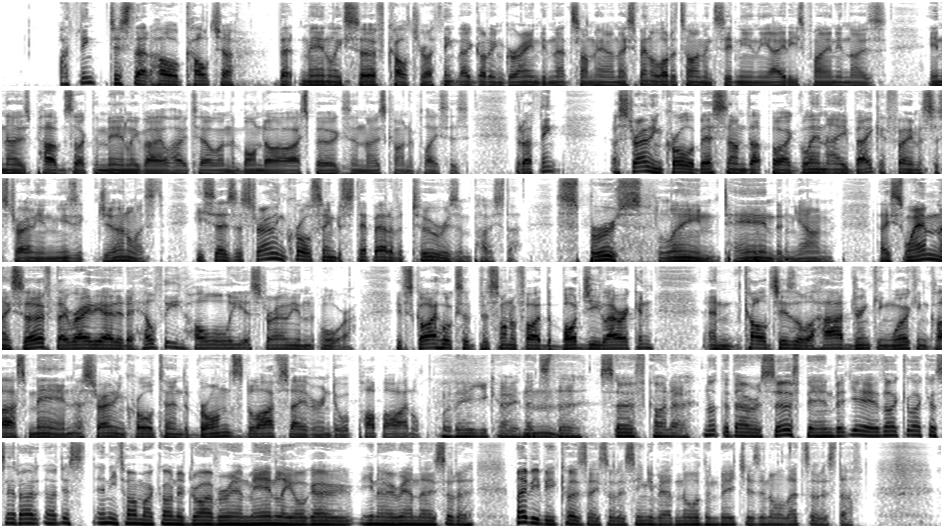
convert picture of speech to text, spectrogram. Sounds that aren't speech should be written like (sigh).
I think just that whole culture, that manly surf culture, I think they got ingrained in that somehow, and they spent a lot of time in Sydney in the '80s playing in those in those pubs like the Manly Vale Hotel and the Bondi Icebergs and those kind of places. But I think Australian Crawl are best summed up by Glenn A. Baker, famous Australian music journalist. He says Australian Crawl seemed to step out of a tourism poster. Spruce, lean, tanned, and young. They swam, they surfed, they radiated a healthy, wholly Australian aura. If Skyhooks had personified the bodgy larrikin and Cold Chisel a hard drinking working class man, Australian Crawl turned the bronzed lifesaver into a pop idol. Well, there you go. That's Mm. the surf kind of. Not that they were a surf band, but yeah, like like I said, I, I just anytime I kind of drive around Manly or go, you know, around those sort of maybe because they sort of sing about northern beaches and all that sort of stuff.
